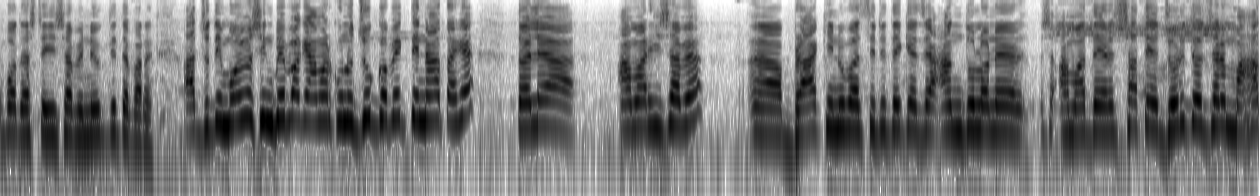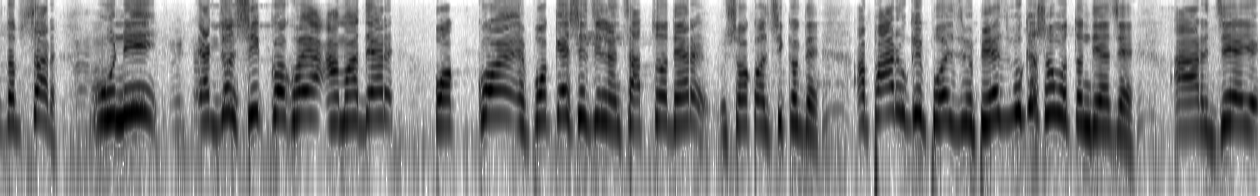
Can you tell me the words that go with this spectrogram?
উপদেষ্টা হিসাবে নিয়োগ দিতে পারেন। আর যদি ময়মনসিংহ বিভাগে আমার কোনো যোগ্য ব্যক্তি না থাকে তাহলে আমার হিসাবে ব্রাক ইউনিভার্সিটি থেকে যে আন্দোলনের আমাদের সাথে জড়িত ছিলেন মাহাতাব স্যার, উনি একজন শিক্ষক হয়ে আমাদের পক্ষ, পক্ষে এসেছিলেন ছাত্রদের, সকল শিক্ষকদের। আর ফারুকি ফেস- ফেসবুকে সমর্থন দিয়েছে। আর যে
